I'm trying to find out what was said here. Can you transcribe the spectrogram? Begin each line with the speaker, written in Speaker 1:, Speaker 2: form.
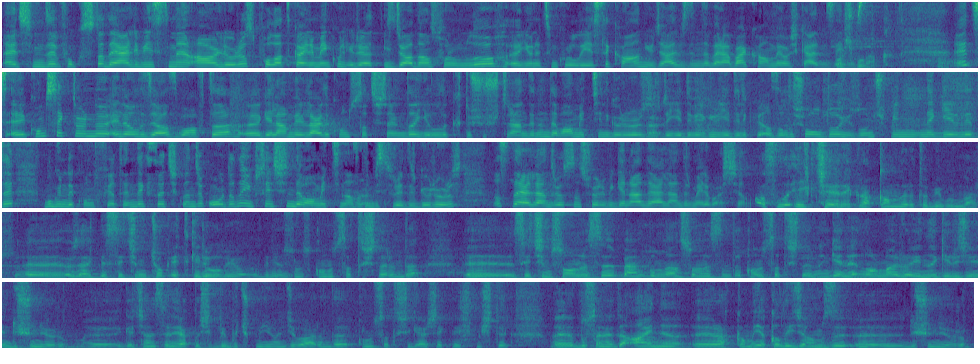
Speaker 1: Evet şimdi Fokus'ta değerli bir ismi ağırlıyoruz. Polat Gayrimenkul İcradan Sorumlu e, Yönetim Kurulu üyesi Kaan Yücel bizimle beraber. Kaan Bey hoş geldiniz.
Speaker 2: Hoş bulduk.
Speaker 1: Evet e, konut sektörünü ele alacağız. Bu hafta e, gelen verilerde konut satışlarında yıllık düşüş trendinin devam ettiğini görüyoruz. %7,7'lik bir azalış oldu. 113 bine geriledi. Bugün de konut fiyat endeksi açıklanacak. Orada da yükselişin devam ettiğini aslında
Speaker 2: Evet.
Speaker 1: bir süredir görüyoruz. Nasıl değerlendiriyorsunuz? Şöyle bir genel değerlendirmeyle başlayalım.
Speaker 2: Aslında ilk çeyrek rakamları tabii bunlar. Ee, özellikle seçim çok etkili oluyor biliyorsunuz konut satışlarında. Ee, seçim sonrası ben bundan sonrasında konut satışlarının gene normal rayına gireceğini düşünüyorum. Ee, geçen sene yaklaşık 1,5 milyon civarında konut satışı gerçekleşmişti. Ee, bu sene de aynı e, rakamı yakalayacağımızı e, düşünüyorum.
